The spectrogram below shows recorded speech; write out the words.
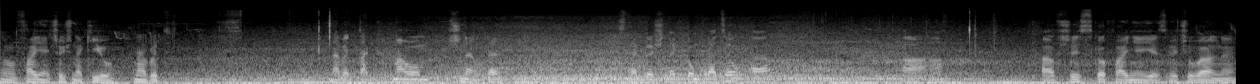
No, fajnie czuć na kiju nawet nawet tak małą przynętę z tak dość lekką pracą, a a, a wszystko fajnie jest wyczuwalne.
